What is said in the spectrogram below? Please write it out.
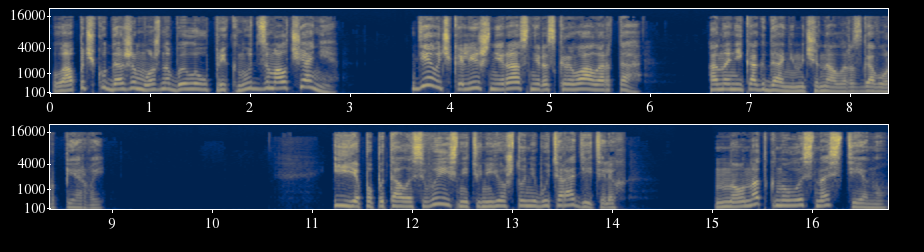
Лапочку даже можно было упрекнуть за молчание. Девочка лишний раз не раскрывала рта. Она никогда не начинала разговор первой. Ия попыталась выяснить у нее что-нибудь о родителях, но наткнулась на стену.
